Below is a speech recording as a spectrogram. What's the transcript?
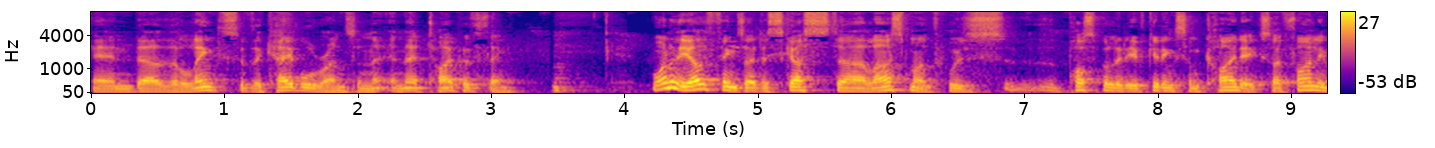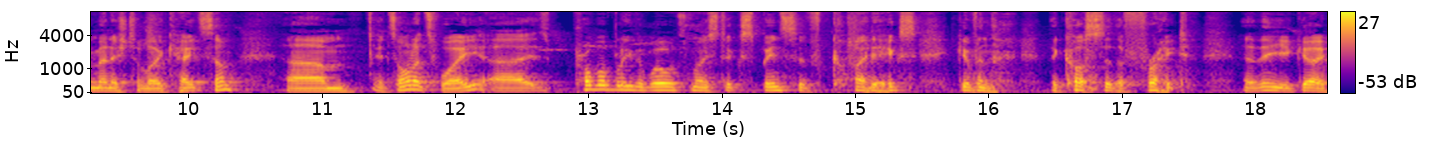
and uh, the lengths of the cable runs and that, and that type of thing. One of the other things I discussed uh, last month was the possibility of getting some Kydex. I finally managed to locate some. Um, it's on its way. Uh, it's probably the world's most expensive Kydex given the cost of the freight. Now, there you go.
